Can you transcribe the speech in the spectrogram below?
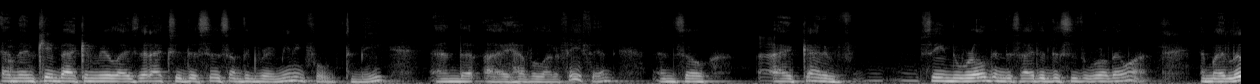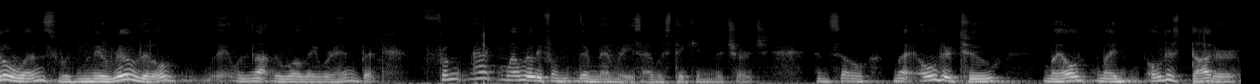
and then came back and realized that actually this is something very meaningful to me, and that I have a lot of faith in, and so I kind of seen the world and decided this is the world I want. And my little ones, when they were real little, it was not the world they were in, but from well, really from their memories, I was taking them to church, and so my older two, my old my oldest daughter,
